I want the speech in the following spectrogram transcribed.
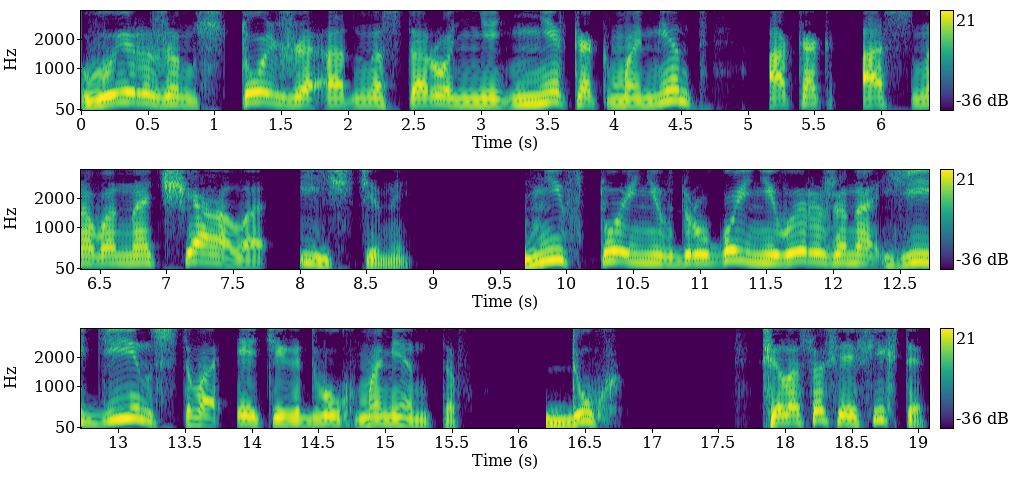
выражен столь же односторонне не как момент, а как основоначало истины. Ни в той, ни в другой не выражено единство этих двух моментов – дух. Философия Фихте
